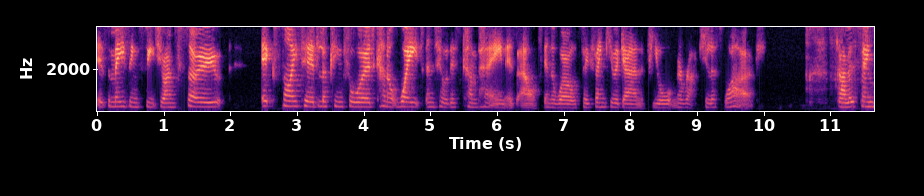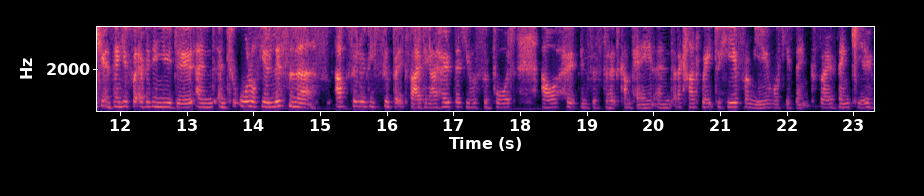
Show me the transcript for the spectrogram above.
It's amazing to speak to you. I'm so excited, looking forward, cannot wait until this campaign is out in the world. So, thank you again for your miraculous work. Scarlett, thank you, and thank you for everything you do, and and to all of your listeners, absolutely super exciting. I hope that you will support our Hope and Sisterhood campaign, and, and I can't wait to hear from you what you think. So, thank you.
